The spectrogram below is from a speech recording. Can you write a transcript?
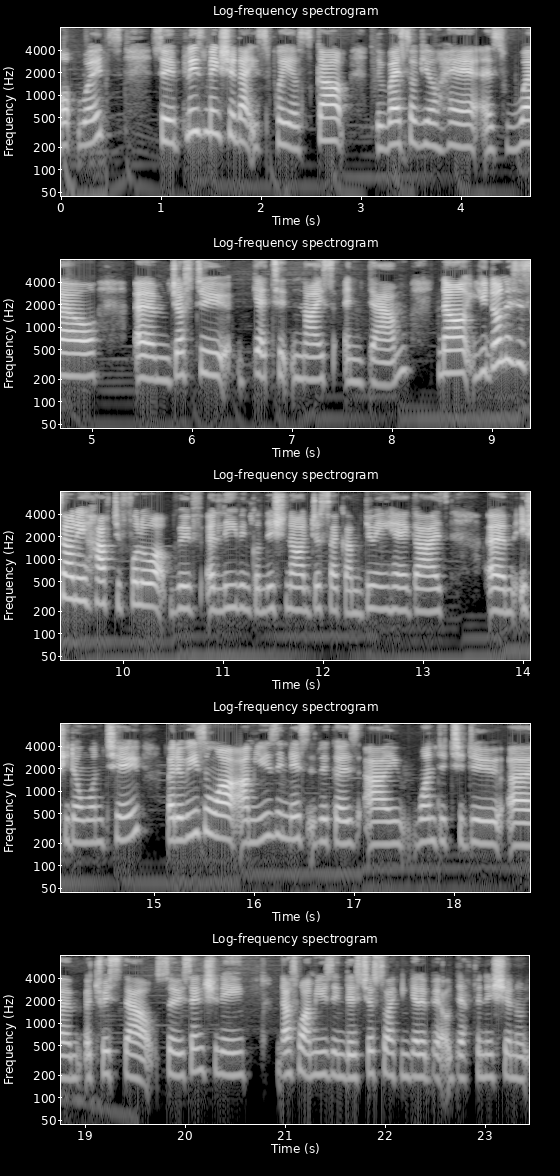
upwards. So please make sure that you spray your scalp the rest of your hair as well um, just to get it nice and damp. Now you don't necessarily have to follow up with a leave-in conditioner just like I'm doing here guys um, if you don't want to. But the reason why I'm using this is because I wanted to do um, a twist out. So essentially that's why I'm using this just so I can get a bit of definition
